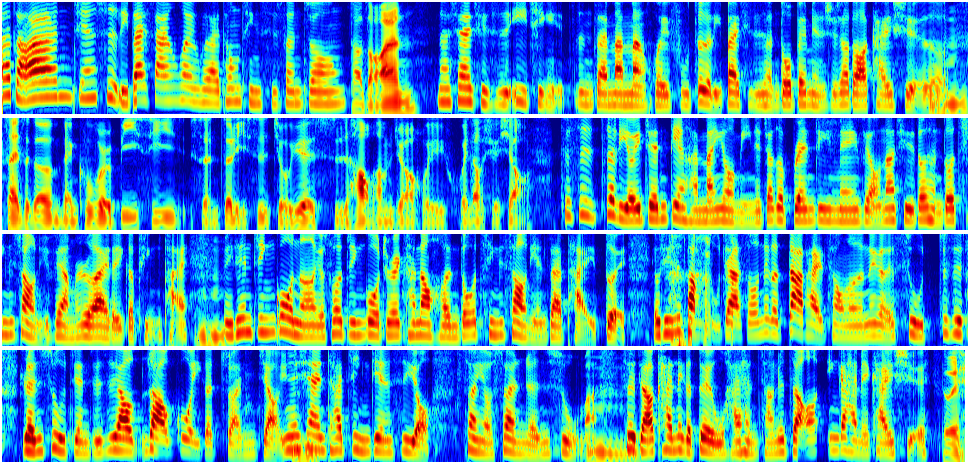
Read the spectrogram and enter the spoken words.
大家早安，今天是礼拜三，欢迎回来通勤十分钟。大早安。那现在其实疫情也正在慢慢恢复，这个礼拜其实很多北美的学校都要开学了。嗯，在这个 Vancouver BC 省，这里是九月十号，他们就要回回到学校了。就是这里有一间店还蛮有名的，叫做 Brandy Mayville。那其实都很多青少年非常热爱的一个品牌。嗯、每天经过呢，有时候经过就会看到很多青少年在排队，尤其是放暑假的时候，那个大排长龙的那个数，就是人数简直是要绕过一个转角。因为现在它进店是有算有算人数嘛、嗯，所以只要看那个队伍还很长，就知道哦，应该还没开学。对，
